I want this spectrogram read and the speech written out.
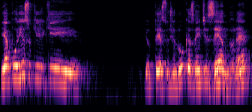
E é por isso que, que, que o texto de Lucas vem dizendo, né?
